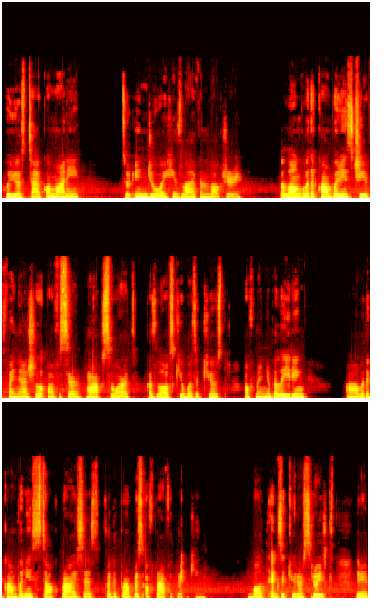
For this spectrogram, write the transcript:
who used Tyco money to enjoy his life in luxury. Along with the company's chief financial officer, Mark Swartz, Kozlowski was accused of manipulating uh, with the company's stock prices for the purpose of profit making. Both executors risked their,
